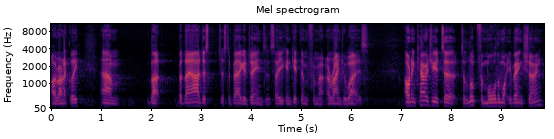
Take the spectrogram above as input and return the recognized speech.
ironically. Um, but, but they are just, just a bag of genes, and so you can get them from a, a range of ways. I would encourage you to, to look for more than what you're being shown.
